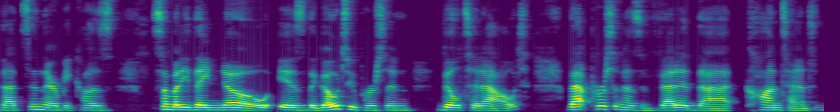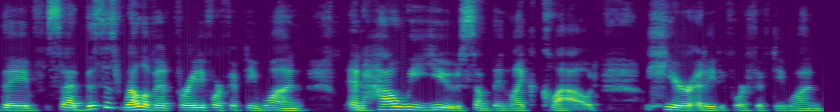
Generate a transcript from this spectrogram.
that's in there because somebody they know is the go-to person built it out that person has vetted that content. They've said this is relevant for 8451 and how we use something like cloud here at 8451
